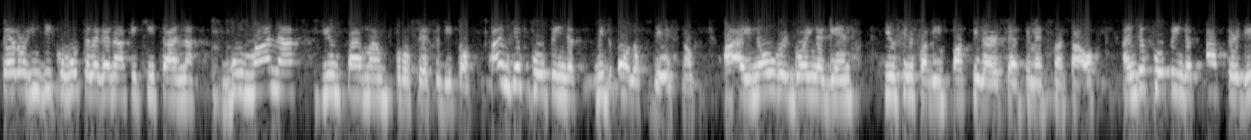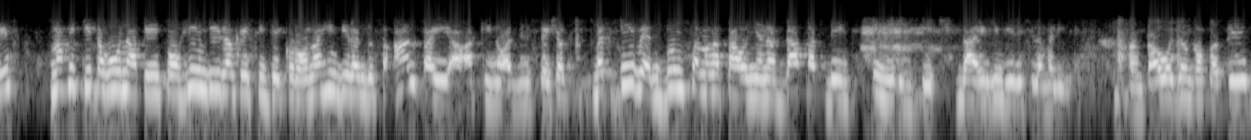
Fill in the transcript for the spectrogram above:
Pero hindi ko ho talaga nakikita na gumana yung tamang proseso dito. I'm just hoping that with all of this, no, I know we're going against yung sinasabing popular sentiments ng tao. I'm just hoping that after this, makikita ho natin ito hindi lang kay CJ Corona, hindi lang dun sa anti-Aquino administration, but even dun sa mga tao niya na dapat ding ini-impeach dahil hindi rin sila malinis. Ang tawag ng kapatid,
